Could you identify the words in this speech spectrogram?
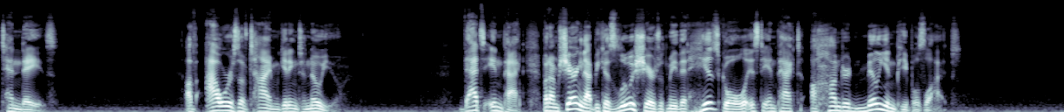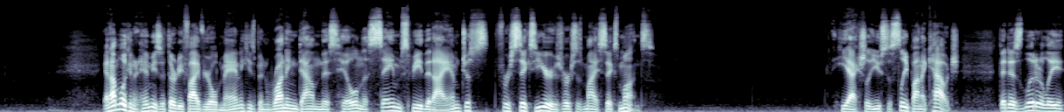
10 days of hours of time getting to know you. That's impact. But I'm sharing that because Lewis shares with me that his goal is to impact 100 million people's lives. And I'm looking at him. He's a 35 year old man. He's been running down this hill in the same speed that I am just for six years versus my six months. He actually used to sleep on a couch that is literally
